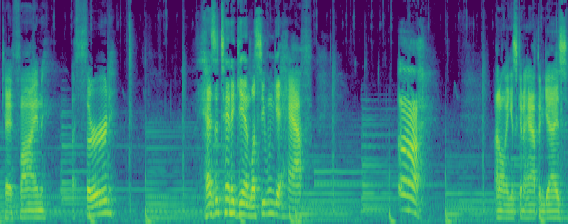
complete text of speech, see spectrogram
Okay, fine. A third. Hesitant again. Let's see if we can get half. I don't think it's gonna happen, guys.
